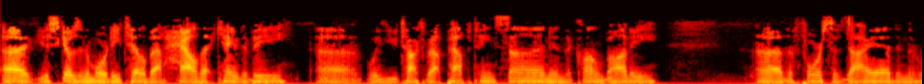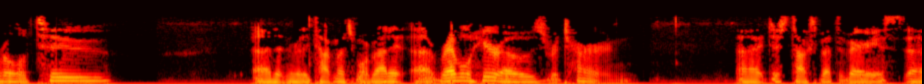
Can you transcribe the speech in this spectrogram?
Uh, just goes into more detail about how that came to be. Uh, when you talked about Palpatine's son and the clone body, uh, the Force of Dyad and the Rule of Two. Uh, didn't really talk much more about it. Uh, Rebel Heroes Return. Uh, it just talks about the various uh,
